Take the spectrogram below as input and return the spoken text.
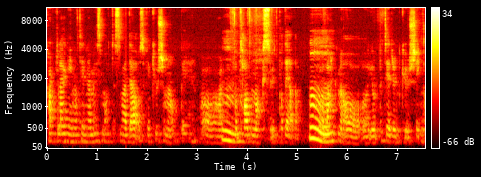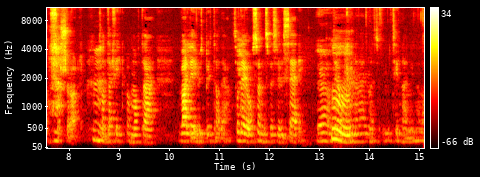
Kartlegging og tilnærmingsmåte, som jeg da også fikk kurset meg opp i. Og har Mm. fått tatt maks ut på det, da. Mm. Og vært med og, og hjulpet til rundt kursing også sjøl. Sånn at jeg fikk på en måte veldig utbytte av det. Så det er jo også en spesialisering. Ja. Det å Mm. kunne den tilnærminga da,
